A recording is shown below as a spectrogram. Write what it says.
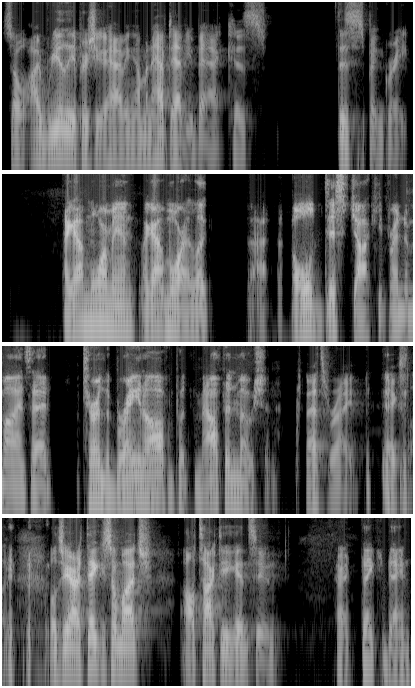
So I really appreciate you having. I'm going to have to have you back because this has been great. I got more, man. I got more. Look, uh, old disc jockey friend of mine said, "Turn the brain off and put the mouth in motion." That's right. Excellent. well, JR, thank you so much. I'll talk to you again soon. All right. Thank you, Dane.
